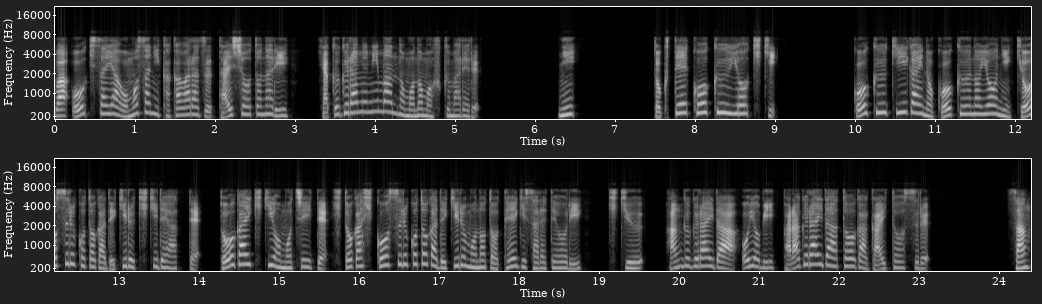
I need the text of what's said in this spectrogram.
は大きさや重さにかかわらず対象となり、100g 未満のものも含まれる。2、特定航空用機器。航空機以外の航空のように供することができる機器であって、当該機器を用いて人が飛行することができるものと定義されており、気球、ハンググライダー及びパラグライダー等が該当する。3.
